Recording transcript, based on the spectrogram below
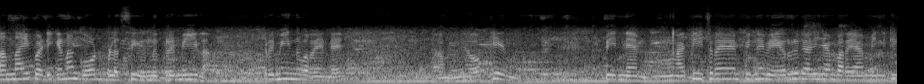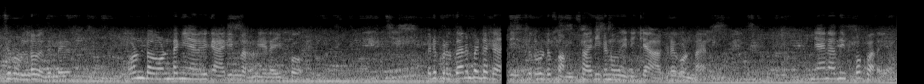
നന്നായി പഠിക്കണം ഗോഡ് ബ്ലസ് ചെയ്യുന്നു. പ്രമീല. പ്രമീ എന്ന് പറയണ്ടേ? ഓക്കെ പിന്നെ ടീച്ചറെ പിന്നെ വേറൊരു കാര്യം ഞാൻ പറയാം. മിനി ടീച്ചർ ഉണ്ടോ ഇതിൽ ഉണ്ടോ? ഉണ്ടെങ്കിൽ ഞാനൊരു കാര്യം പറഞ്ഞുതരാം ഇപ്പോൾ ഒരു പ്രധാനപ്പെട്ട കാര്യം ടീച്ചറോട് സംസാരിക്കണമെന്ന് എനിക്ക് ആഗ്രഹമുണ്ടായിരുന്നു. ഞാനതിപ്പോൾ പറയാം.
